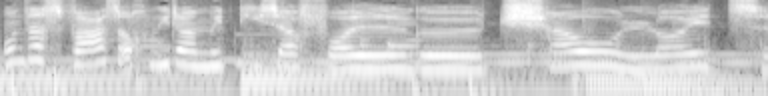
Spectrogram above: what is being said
Und das war's auch wieder mit dieser Folge. Ciao, Leute.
